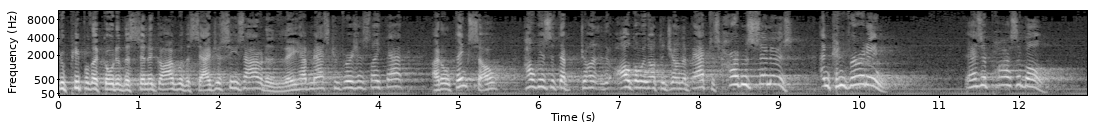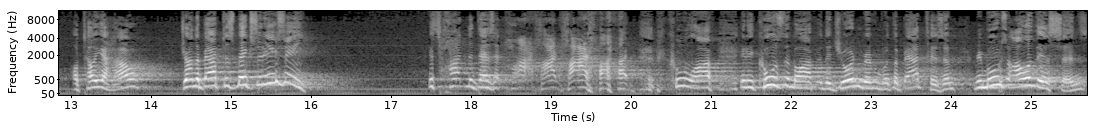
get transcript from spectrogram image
Do people that go to the synagogue where the Sadducees are, do they have mass conversions like that? I don't think so. How is it that John, they're all going out to John the Baptist, hardened sinners, and converting? Is it possible? I'll tell you how. John the Baptist makes it easy. It's hot in the desert, hot, hot, hot, hot. cool off, and he cools them off in the Jordan River with the baptism, removes all of their sins.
